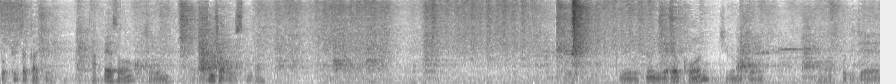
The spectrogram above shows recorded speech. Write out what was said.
또 필터까지 다 빼서 지금 어, 청소하고 있습니다. 여기 보시면 이제 에어컨 지금 이제 어, 곧 이제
